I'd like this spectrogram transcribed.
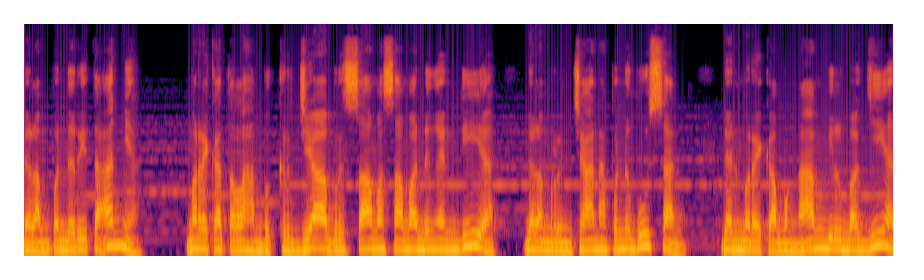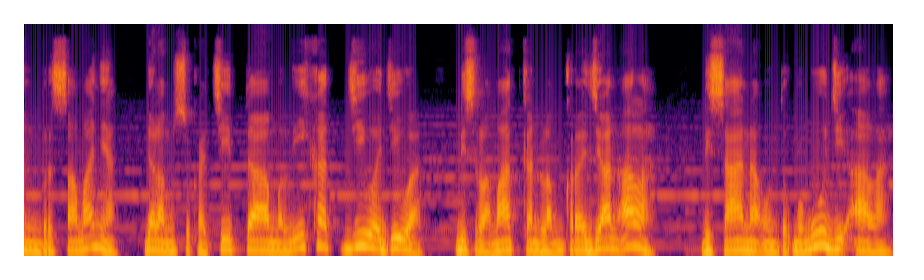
dalam penderitaannya. Mereka telah bekerja bersama-sama dengan Dia dalam rencana penebusan, dan mereka mengambil bagian bersamanya dalam sukacita melihat jiwa-jiwa diselamatkan dalam kerajaan Allah di sana untuk memuji Allah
